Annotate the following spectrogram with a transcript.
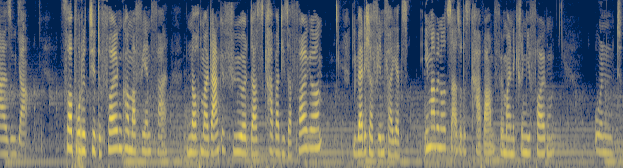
Also ja, vorproduzierte Folgen kommen auf jeden Fall. Nochmal danke für das Cover dieser Folge. Die werde ich auf jeden Fall jetzt immer benutzen, also das Cover für meine Krimi-Folgen. Und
